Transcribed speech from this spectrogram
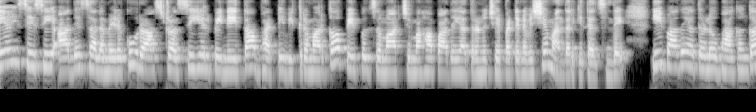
ఏఐసిసి ఆదేశాల మేరకు రాష్ట్ర సీఎల్పీ నేత భట్టి విక్రమార్క పీపుల్స్ మార్చ్ మహాపాదయాత్రను చేపట్టిన విషయం అందరికీ తెలిసిందే. ఈ పాదయాత్రలో భాగంగా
